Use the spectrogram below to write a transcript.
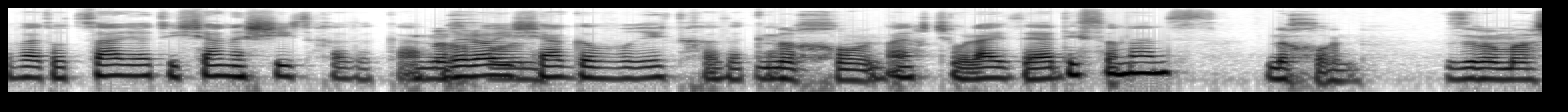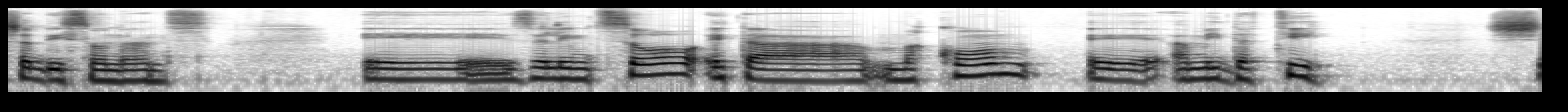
ואת רוצה להיות אישה נשית חזקה, נכון. ולא אישה גברית חזקה. נכון, אני חושבת שאולי זה הדיסוננס? נכון. זה ממש הדיסוננס. אה, זה למצוא את המקום המידתי, ש...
